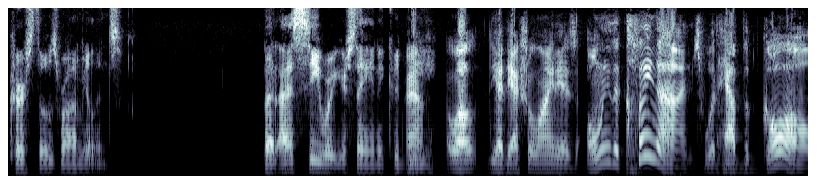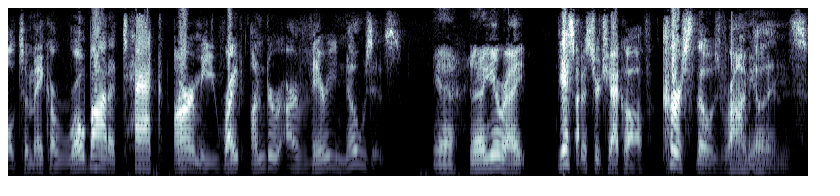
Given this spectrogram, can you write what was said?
"Curse those Romulans." But I see what you're saying. It could Yeah. be Well, yeah, the actual line is only the Klingons would have the gall to make a robot attack army right under our very noses. yeah. No, you're right. Yes, Mr. Chekov, curse those Romulans.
